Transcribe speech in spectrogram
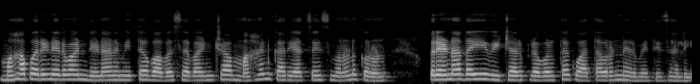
महापरिनिर्वाण दिनानिमित्त बाबासाहेबांच्या महान कार्याचे स्मरण करून प्रेरणादायी विचार प्रवर्तक वातावरण निर्मिती झाली.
